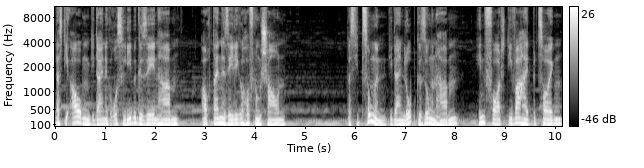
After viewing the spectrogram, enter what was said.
dass die Augen, die deine große Liebe gesehen haben, auch deine selige Hoffnung schauen, dass die Zungen, die dein Lob gesungen haben, hinfort die Wahrheit bezeugen,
